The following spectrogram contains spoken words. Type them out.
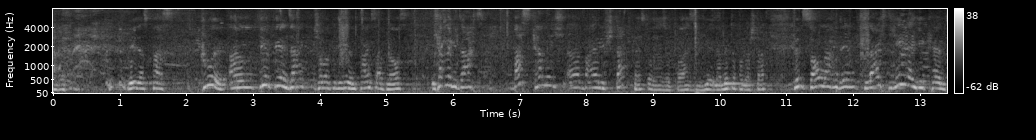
nee, das passt. Cool. Ähm, vielen, vielen Dank schon mal für diesen Empfangsapplaus. Ich habe mir gedacht, was kann ich äh, bei einem Stadtfest oder so quasi hier in der Mitte von der Stadt für einen Song machen, den vielleicht jeder hier kennt.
